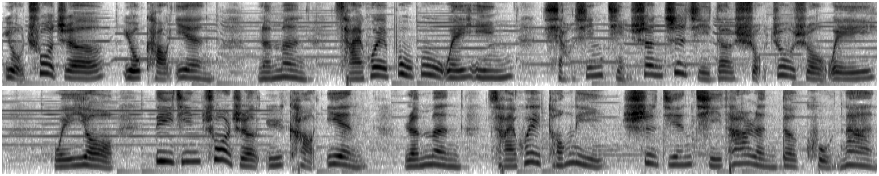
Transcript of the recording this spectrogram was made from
有挫折、有考验，人们才会步步为营，小心谨慎自己的所作所为。唯有历经挫折与考验，人们才会同理世间其他人的苦难。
